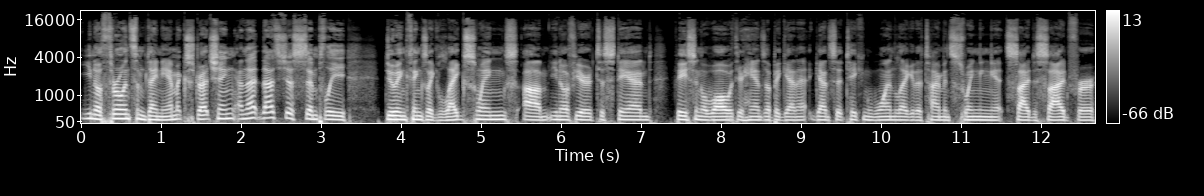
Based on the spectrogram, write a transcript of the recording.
you know, throw in some dynamic stretching, and that that's just simply doing things like leg swings. Um, you know, if you're to stand facing a wall with your hands up again against it, taking one leg at a time and swinging it side to side for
